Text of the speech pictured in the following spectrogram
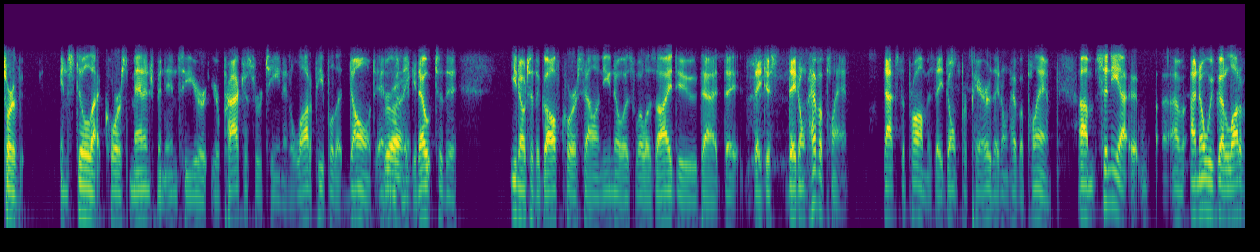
sort of instill that course management into your your practice routine. And a lot of people that don't, and right. when they get out to the you know to the golf course, Allen, you know as well as I do that they they just they don't have a plan. That's the problem is they don't prepare, they don't have a plan. Um, Cindy, I, I know we've got a lot of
